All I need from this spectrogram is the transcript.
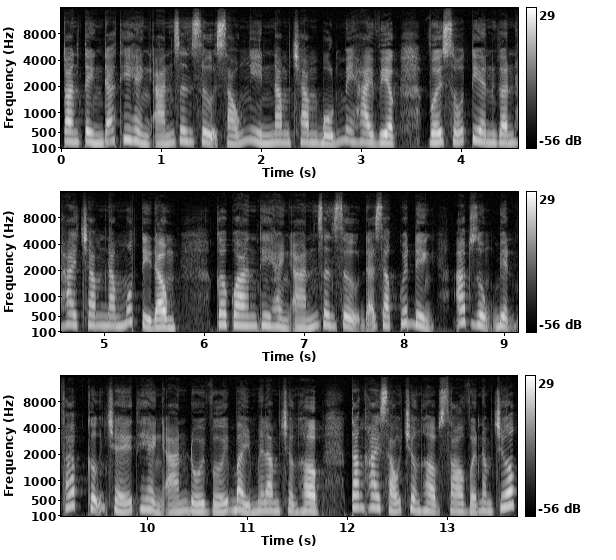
toàn tỉnh đã thi hành án dân sự 6.542 việc với số tiền gần 251 tỷ đồng. Cơ quan thi hành án dân sự đã ra quyết định áp dụng biện pháp cưỡng chế thi hành án đối với 75 trường hợp, tăng 26 trường hợp so với năm trước.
